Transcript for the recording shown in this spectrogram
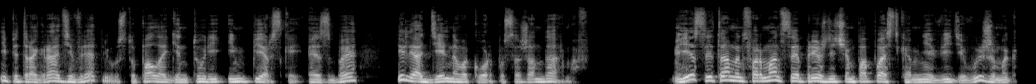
и Петрограде вряд ли уступала агентуре имперской СБ или отдельного корпуса жандармов. Если там информация, прежде чем попасть ко мне в виде выжимок,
